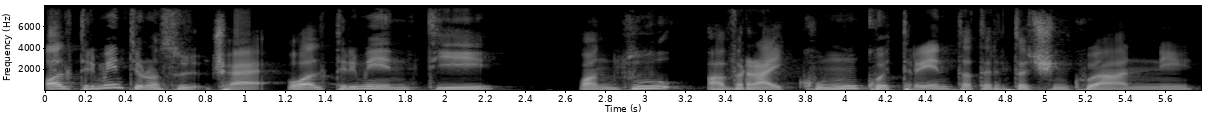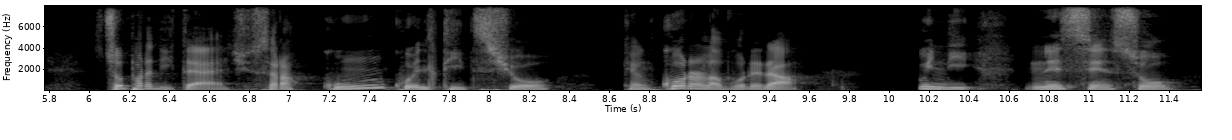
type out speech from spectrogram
O altrimenti, una cioè, o altrimenti quando tu avrai comunque 30-35 anni, sopra di te ci sarà comunque il tizio che ancora lavorerà. Quindi, nel senso,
